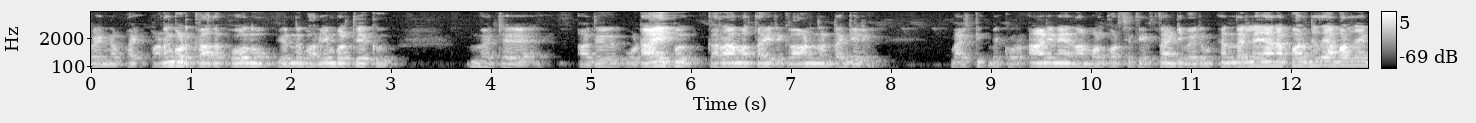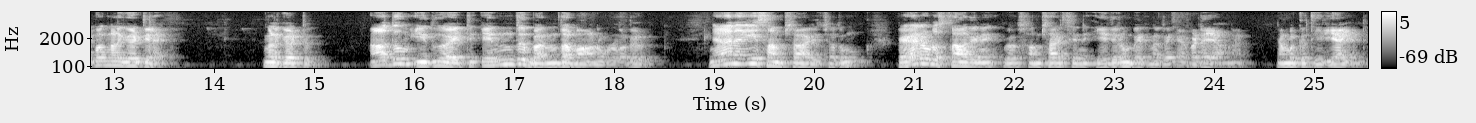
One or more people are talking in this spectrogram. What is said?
പിന്നെ പണം കൊടുക്കാതെ പോന്നു എന്ന് പറയുമ്പോഴത്തേക്ക് മറ്റേ അത് ഉടായ്പ് കറാമത്തായിട്ട് കാണുന്നുണ്ടെങ്കിൽ മൽക്കി ഖുർആാനിനെ നമ്മൾ കുറച്ച് തിരുത്താണ്ടി വരും എന്നല്ല ഞാൻ പറഞ്ഞത്? ഞാൻ പറഞ്ഞ ഇപ്പം നിങ്ങൾ കേട്ടില്ലേ? നിങ്ങൾ കേട്ടു. അതും ഇതുമായിട്ട് എന്ത് ബന്ധമാണുള്ളത്? ഞാൻ ഈ സംസാരിച്ചതും പേരോട് ഉസ്താദിന് സംസാരിച്ചതിന് എതിരും വരുന്നത് എവിടെയാണ്? നമുക്ക് തിരിയായുണ്ട്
